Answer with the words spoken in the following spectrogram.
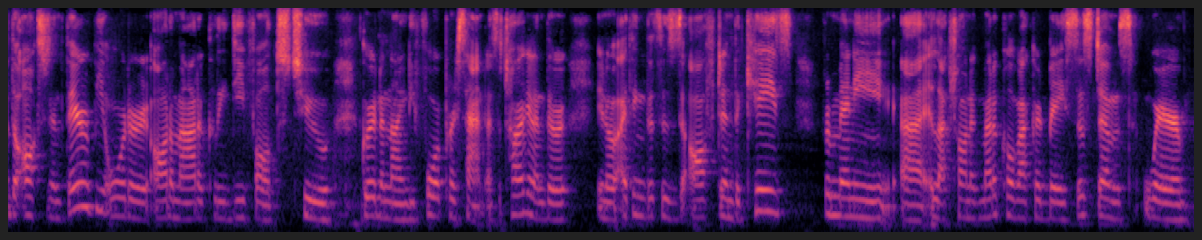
the oxygen therapy order, it automatically defaults to greater than 94% as a target. And there, you know, I think this is often the case for many uh, electronic medical record-based systems where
